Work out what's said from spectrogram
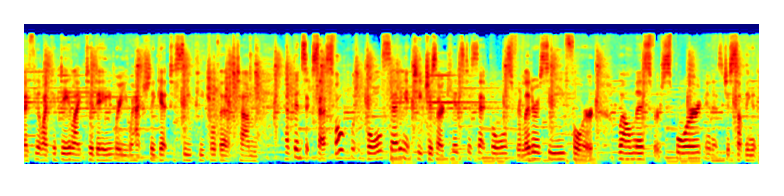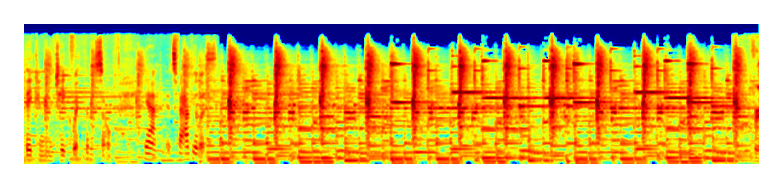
like a day like today where you actually get to see people that um, have been successful with goal setting. It teaches our kids to set goals for literacy, for wellness, for sport, and it's just something that they can take with them. So yeah, it's fabulous.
